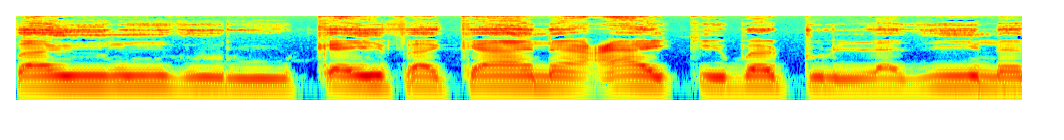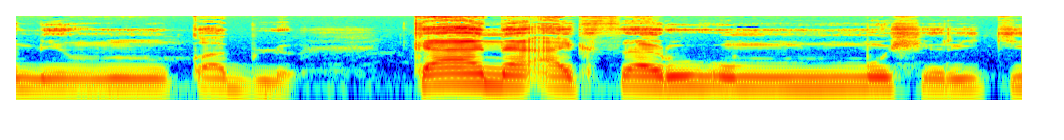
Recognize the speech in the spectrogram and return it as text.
فانظروا كيف كان عاقبة الذين من قبل. كان أكثرهم مشركين.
